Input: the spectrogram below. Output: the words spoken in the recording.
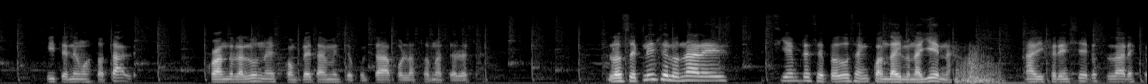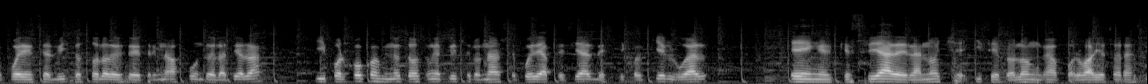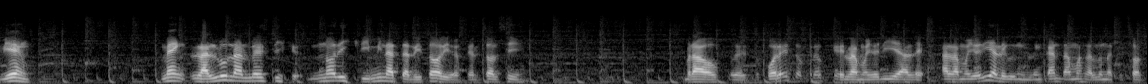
Y tenemos totales, cuando la Luna es completamente ocultada por la sombra terrestre. Los eclipses lunares siempre se producen cuando hay luna llena, a diferencia de los solares que pueden ser vistos solo desde determinados puntos de la Tierra y por pocos minutos un eclipse lunar se puede apreciar desde cualquier lugar en el que sea de la noche y se prolonga por varias horas. Bien, men, la luna no, discrimina territorios, el sol sí. Bravo por eso. Por eso creo que la mayoría a la mayoría le, encanta más la luna que el sol.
